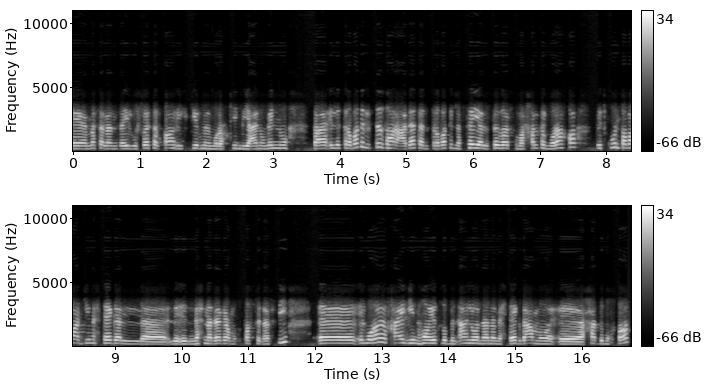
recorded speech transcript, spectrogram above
آه مثلا زي الوسواس القهري كتير من المراهقين بيعانوا منه. فالاضطرابات اللي بتظهر عادة الاضطرابات النفسية اللي بتظهر في مرحلة المراهقة بتكون طبعا دي محتاجة ان إحنا نراجع مختص نفسي. المراهق عادي إن هو يطلب من أهله إن أنا محتاج دعم حد مختص.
